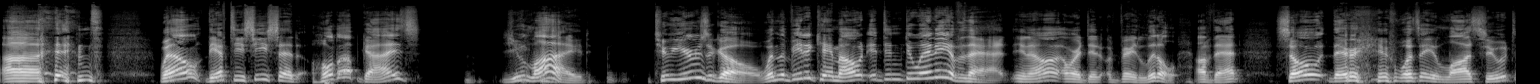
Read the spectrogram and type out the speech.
Uh, and, well, the FTC said, hold up, guys. You lied. Two years ago, when the Vita came out, it didn't do any of that, you know, or it did very little of that. So there was a lawsuit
